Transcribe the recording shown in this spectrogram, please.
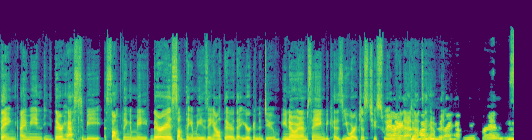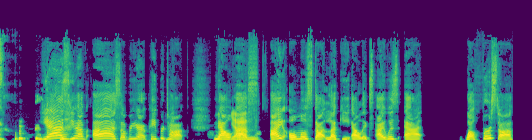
thing. I mean, there has to be something amazing. There is something amazing out there that you're going to do. You know what I'm saying? Because you are just too sweet and for I, that not to happy happen. that I have new friends. yes, you have us over here at Paper Talk. Now, Yes. um, I almost got lucky, Alex. I was at, well, first off,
